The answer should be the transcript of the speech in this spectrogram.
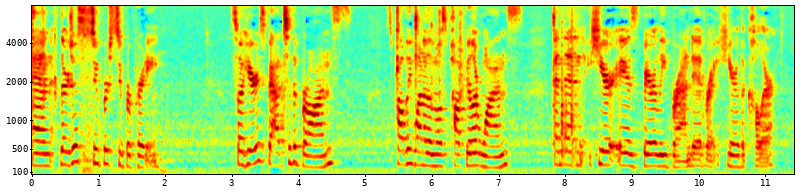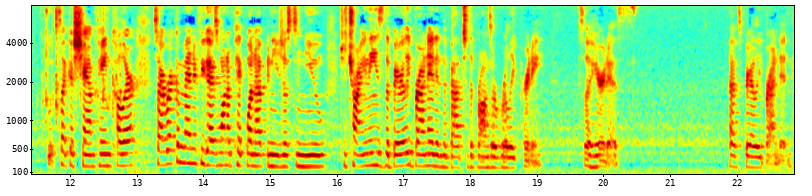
And they're just super, super pretty. So here's Bad to the Bronze. It's probably one of the most popular ones. And then here is Barely Branded right here, the color. Looks like a champagne color. So I recommend if you guys want to pick one up and you're just new to trying these, the Barely Branded and the Bad to the Bronze are really pretty. So here it is. That's Barely Branded.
